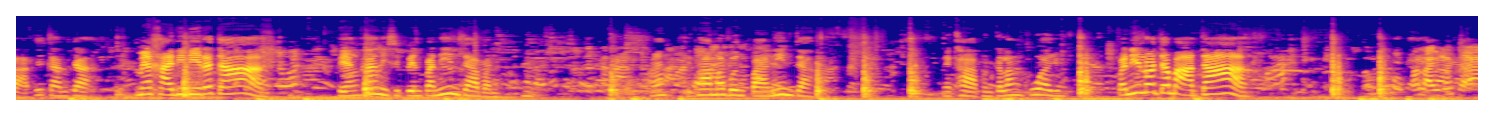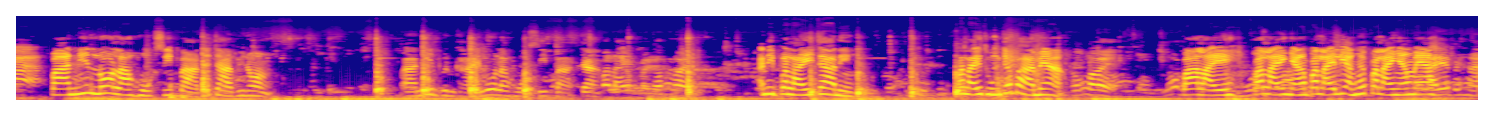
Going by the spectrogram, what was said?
บาทคือกันจ้าแม่ขายดีๆนะจ้าแผงทางนี่สิเป็นปลานิ่นจ้าบัดนะสิพามาเบิ่งปลานิ่นจ้าแม่ค้าเพิ่นกำลังคั่วอยู่ปลานิ่นรสจะบาทจ้าปลาไหลก็จ้าปลานิ่นโลละหกสิบบาทเด้อจ้าพี่น้องปลานิ่นเพิ่นขายโลละหกสิบบาทจ้าปลาไหลสองร้อยอันนี้ปลาไหลจ้านี่ปลาไหลถุงจ้าบาทแม่สองร้อย ปลาไหลปลาไหลหยังปลาไหลเลี้ยงให้ปลาไหลหยังปแม่ลาไหลไปหา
